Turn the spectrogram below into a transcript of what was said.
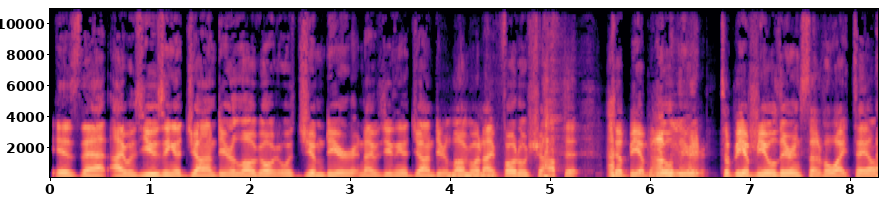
is that I was using a John Deere logo. It was Jim Deere, and I was using a John Deere logo, and I Mm. photoshopped it to be a mule deer, to be a mule deer instead of a whitetail.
